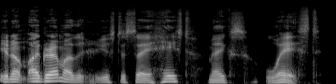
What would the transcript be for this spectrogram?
You know, my grandmother used to say, haste makes waste.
